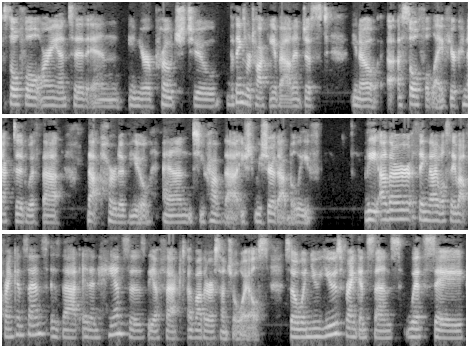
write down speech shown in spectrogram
soulful oriented in in your approach to the things we're talking about and just you know a, a soulful life you're connected with that that part of you and you have that you sh- we share that belief the other thing that I will say about frankincense is that it enhances the effect of other essential oils. So when you use frankincense with, say,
